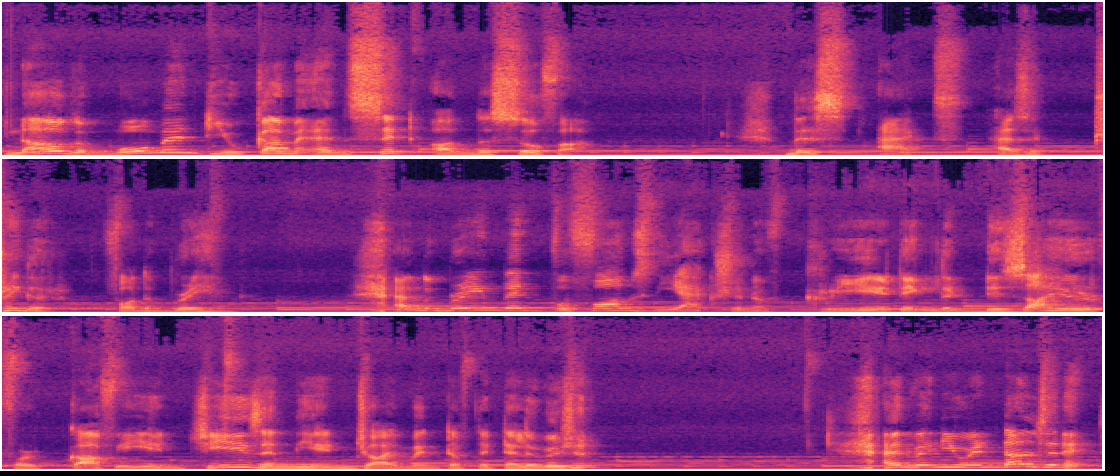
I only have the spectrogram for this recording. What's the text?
Now, the moment you come and sit on the sofa, this acts as a trigger for the brain. And the brain then performs the action of creating the desire for coffee and cheese and the enjoyment of the television. And when you indulge in it,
